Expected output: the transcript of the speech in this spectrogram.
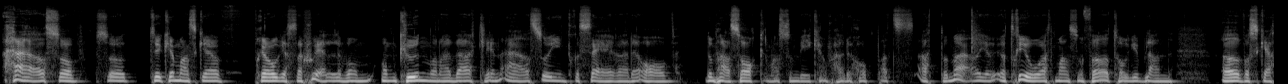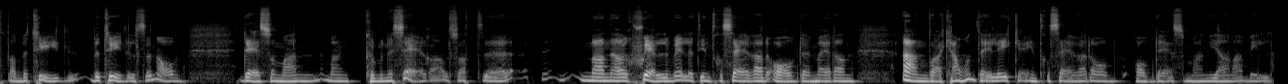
här så, så tycker jag man ska fråga sig själv om, om kunderna verkligen är så intresserade av de här sakerna som vi kanske hade hoppats att de är. Jag, jag tror att man som företag ibland överskattar betyd, betydelsen av det som man, man kommunicerar. Alltså att eh, man är själv väldigt intresserad av det medan andra kanske inte är lika intresserade av, av det som man gärna vill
